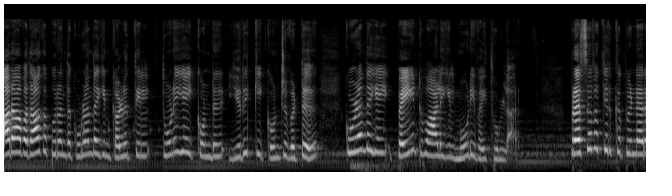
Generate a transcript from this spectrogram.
ஆறாவதாக பிறந்த குழந்தையின் கழுத்தில் துணியை கொண்டு இறுக்கி கொன்றுவிட்டு குழந்தையை பெயிண்ட் வாளியில் மூடி வைத்துள்ளார். பிரசவத்திற்கு பின்னர்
